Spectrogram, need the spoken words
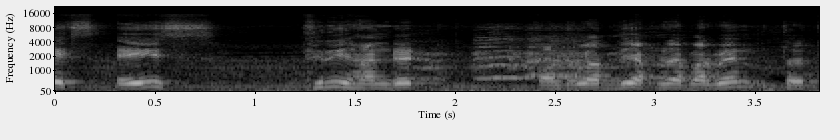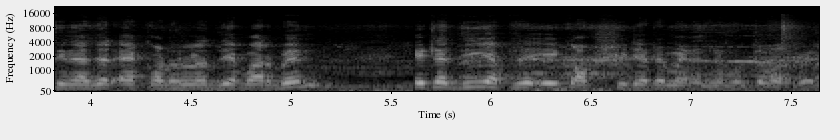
X H three hundred controller দিয়ে আপনারা পারবেন, তাহলে তিন হাজার এক কন্ট্রোলার দিয়ে পারবেন। এটা দিয়ে আপনি এই ককশিটে একটা ম্যানেজমেন্ট করতে পারবেন।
